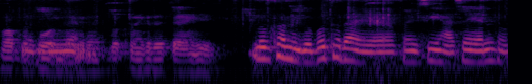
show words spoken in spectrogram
ครอบครัวโคนรถคันก็ได้แปลงอีกรถคันนี้ก็เบิดเท่าใดอะไปสี่หาแสนตัว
